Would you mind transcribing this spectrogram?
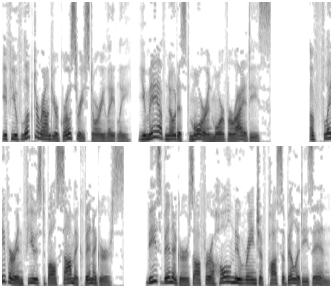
if you've looked around your grocery store lately, you may have noticed more and more varieties of flavor infused balsamic vinegars. These vinegars offer a whole new range of possibilities in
